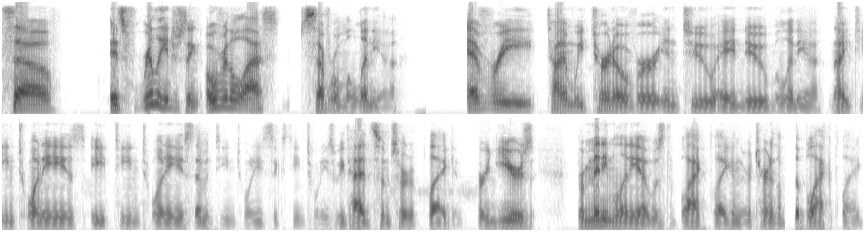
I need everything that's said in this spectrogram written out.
so it's really interesting. Over the last several millennia, every time we turn over into a new millennia 1920s 1820s 1720s 1620s we've had some sort of plague. And for years for many millennia it was the black plague and the return of the, the black plague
